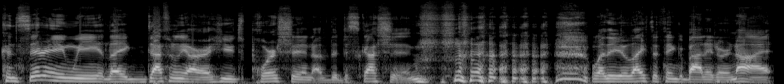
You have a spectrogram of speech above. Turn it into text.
considering we like definitely are a huge portion of the discussion, whether you like to think about it or not,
